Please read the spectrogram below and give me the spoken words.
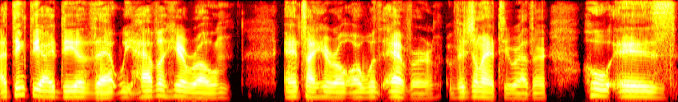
I think the idea that we have a hero anti-hero or whatever, vigilante rather, who is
